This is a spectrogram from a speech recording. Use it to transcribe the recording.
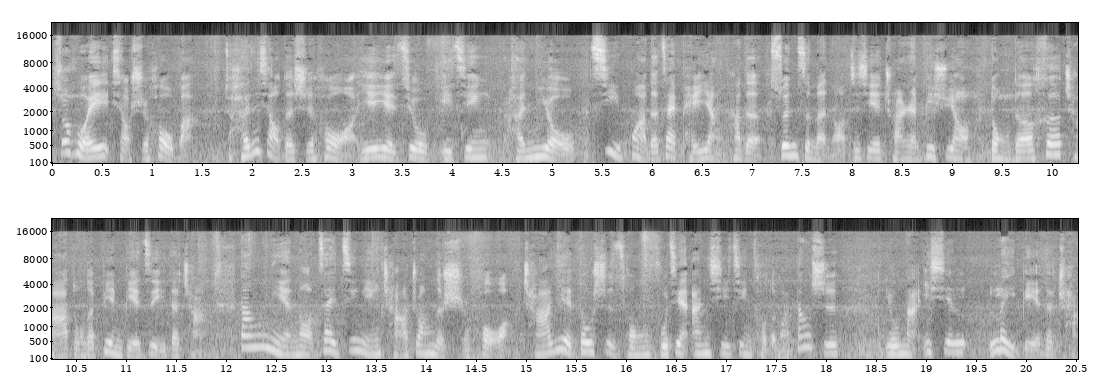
说回小时候吧，就很小的时候啊，爷爷就已经很有计划的在培养他的孙子们哦，这些传人必须要懂得喝茶，懂得辨别自己的茶。当年哦，在经营茶庄的时候啊，茶叶都是从福建安溪进口的嘛。当时有哪一些类别的茶？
